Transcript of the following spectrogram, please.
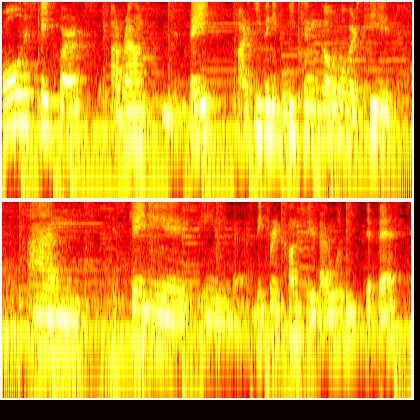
all the skate parks around the states, or even if we can go overseas and skate in, in different countries, that would be the best.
